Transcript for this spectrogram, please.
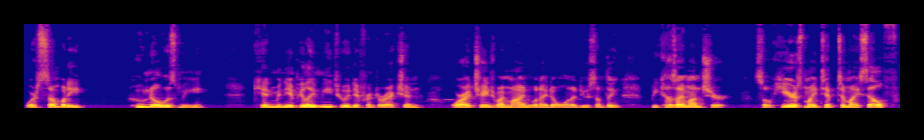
where somebody who knows me can manipulate me to a different direction, or I change my mind when I don't want to do something because I'm unsure. So here's my tip to myself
